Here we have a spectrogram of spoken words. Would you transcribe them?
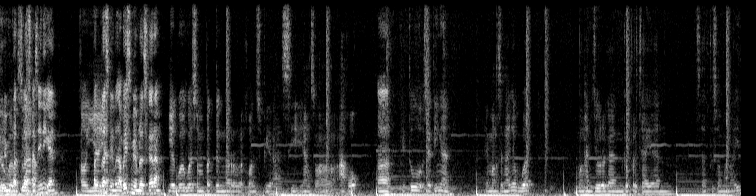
baru 2014 ke sini kan oh iya 14 iya. 19 sampai 19 sekarang? Ya gue gue sempet denger konspirasi yang soal Ahok. Ah. Itu settingan. Emang sengaja buat menghancurkan kepercayaan satu sama lain.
